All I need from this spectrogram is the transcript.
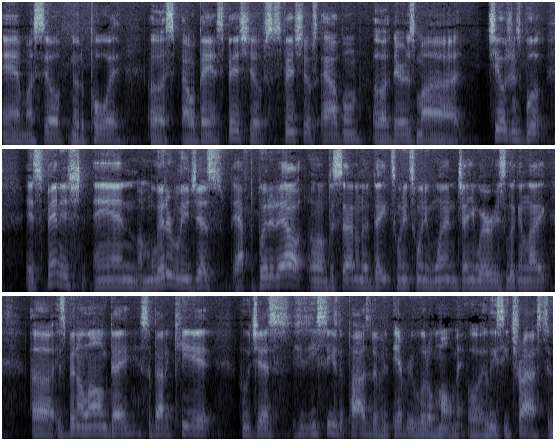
and myself, you know, the poet, uh, our band Spinships, Spinships album. Uh, there's my children's book. It's finished, and I'm literally just have to put it out. Um, decide on a date, 2021. January is looking like. Uh, it's been a long day. It's about a kid who just he, he sees the positive in every little moment, or at least he tries to.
